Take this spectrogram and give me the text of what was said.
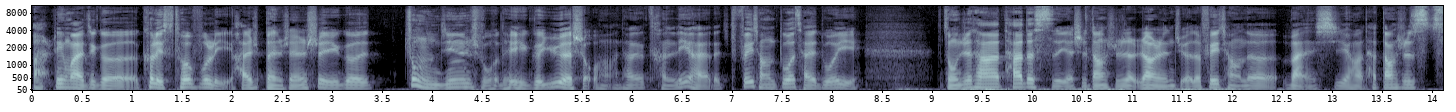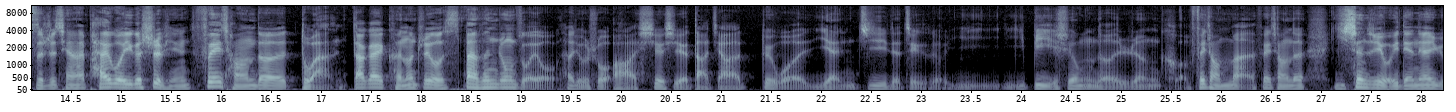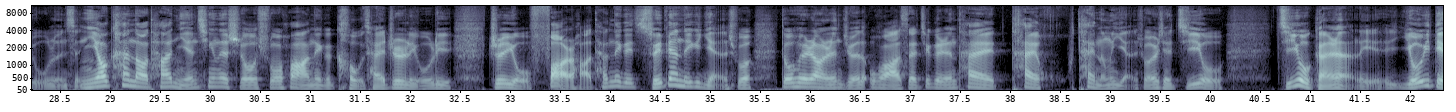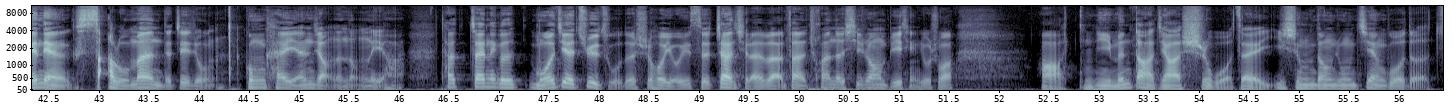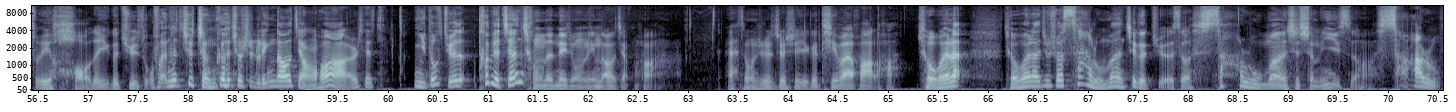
啊，另外这个克里斯托弗里还是本身是一个。重金属的一个乐手哈，他很厉害的，非常多才多艺。总之，他他的死也是当时让人觉得非常的惋惜哈。他当时死之前还拍过一个视频，非常的短，大概可能只有半分钟左右。他就说啊，谢谢大家对我演技的这个一一毕生的认可，非常慢，非常的，甚至有一点点语无伦次。你要看到他年轻的时候说话那个口才之流利，之有范儿哈，他那个随便的一个演说都会让人觉得哇塞，这个人太太。太能演说，而且极有极有感染力，有一点点萨鲁曼的这种公开演讲的能力哈。他在那个魔界剧组的时候，有一次站起来晚饭，穿的西装笔挺，就说：“啊，你们大家是我在一生当中见过的最好的一个剧组。”反正就整个就是领导讲话，而且你都觉得特别真诚的那种领导讲话。哎，总之这是一个题外话了哈。扯回来，扯回来就说萨鲁曼这个角色，萨鲁曼是什么意思哈？萨鲁，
